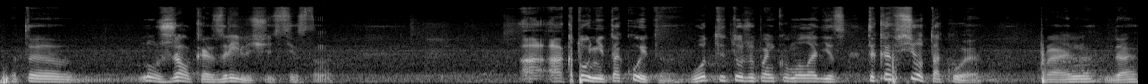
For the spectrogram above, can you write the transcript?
это ну, жалкое зрелище, естественно. А, а кто не такой-то? Вот ты тоже, Панько, молодец. Так а все такое. Правильно, да.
